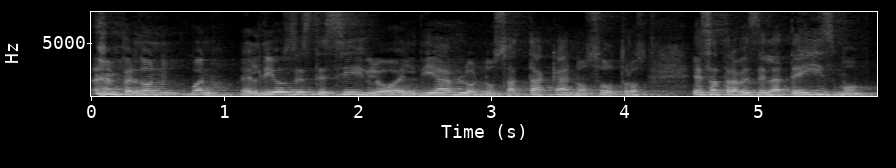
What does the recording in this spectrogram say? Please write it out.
perdón, bueno, el Dios de este siglo, el diablo, nos ataca a nosotros es a través del ateísmo.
